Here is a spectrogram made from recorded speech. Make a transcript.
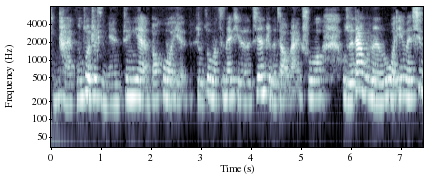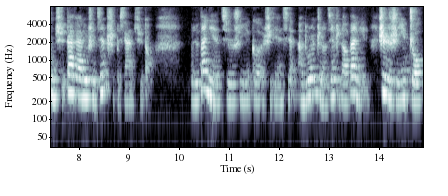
平台工作这几年经验，包括也就做过自媒体的兼职的角度来说，我觉得大部分人如果因为兴趣，大概率是坚持不下去的。我觉得半年其实是一个时间线，很多人只能坚持到半年，甚至是一周，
